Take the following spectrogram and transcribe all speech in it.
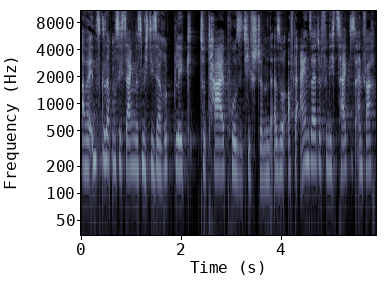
aber insgesamt muss ich sagen, dass mich dieser Rückblick total positiv stimmt. Also auf der einen Seite finde ich, zeigt es einfach,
